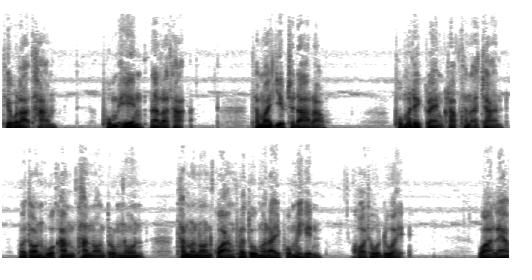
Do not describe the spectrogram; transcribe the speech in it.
เทวละถาม ผมเองนารทะทำไมเหยียบชดาเรา ผมไม่ได้แกล้งครับท่านอาจารย์ เมื่อตอนหัวค่ำท่านนอนตรงโน้น ท่านมานอนขวางประตูเมื่อไหร่ผมไม่เห็น ขอโทษด้วย ว่าแล้ว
